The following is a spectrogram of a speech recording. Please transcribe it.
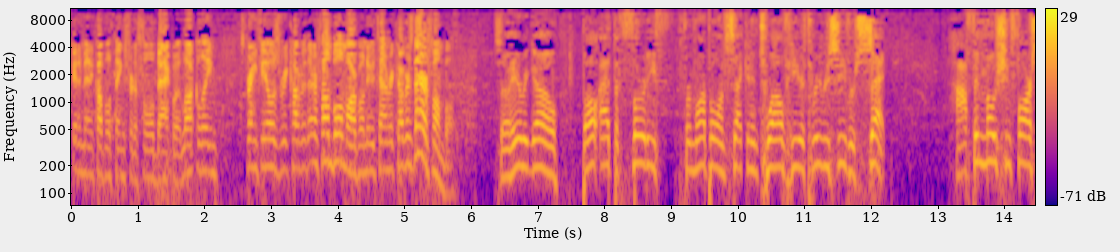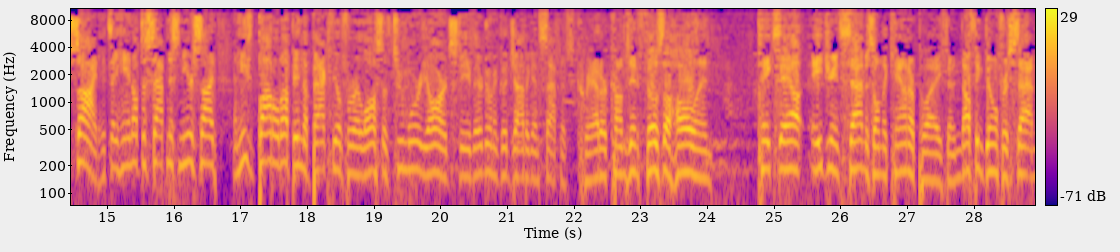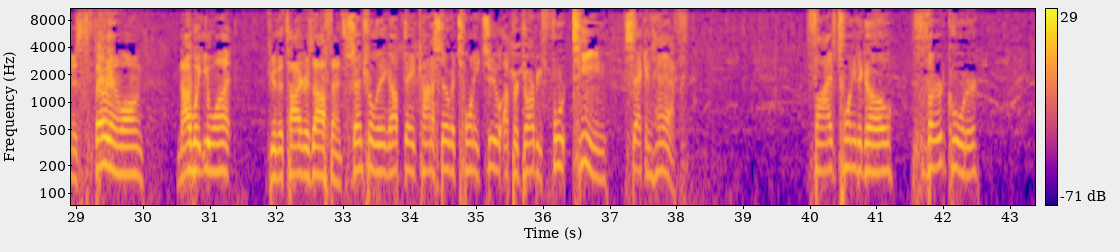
Could have been a couple of things for the fullback, but luckily Springfield's recovered their fumble. Marple Newtown recovers their fumble. So here we go. Ball at the 30 for Marple on second and 12 here. Three receivers set. Hoff in motion far side. It's a handoff to Sapness near side, and he's bottled up in the backfield for a loss of two more yards, Steve. They're doing a good job against Sapness. Crowder comes in, fills the hole, and takes out Adrian Satmus on the counter play. So nothing doing for Satmus. Third and long, not what you want if you're the Tigers offense. Central League update, Conestoga 22, Upper Darby 14, second half. 5.20 to go, third quarter.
